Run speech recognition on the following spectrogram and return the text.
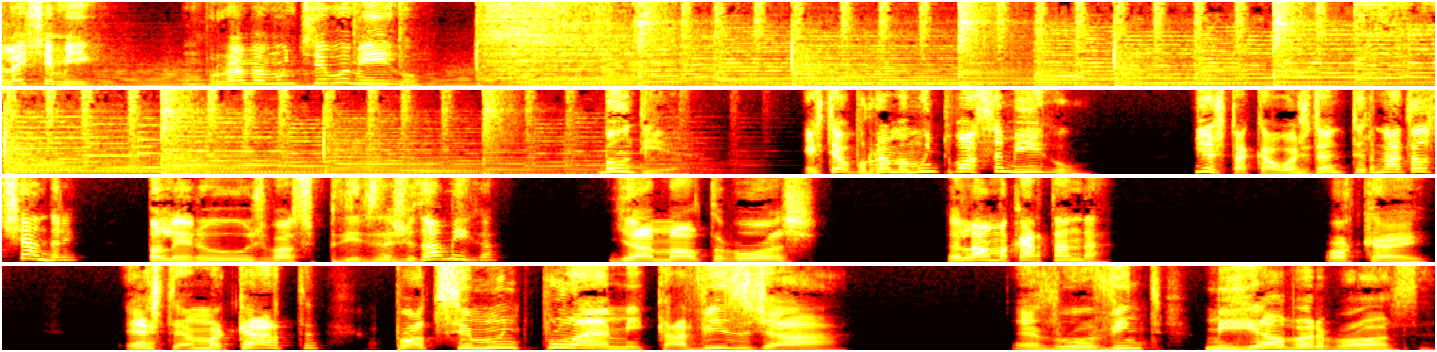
Aleixo Amigo, um programa muito seu amigo. Bom dia. Este é o programa muito vosso amigo. E hoje está cá o ajudante Renato Alexandre para ler os vossos pedidos de ajuda amiga. E há malta boas? Lê lá uma carta, anda. Ok. Esta é uma carta que pode ser muito polémica, avise já. É do ouvinte Miguel Barbosa.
